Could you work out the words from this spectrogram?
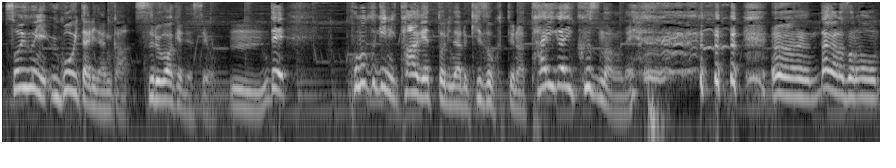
そういう風に動いたりなんかするわけですよ。うん。で、この時にターゲットになる貴族っていうのは大概クズなのね うん、だからその、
